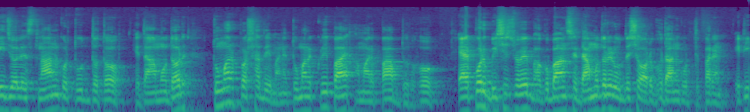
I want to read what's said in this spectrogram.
এই জলে স্নান করতে উদ্যত। হে দামোদর, তোমার প্রসাদে মানে তোমার কৃপায় আমার পাপ দূর হোক। এরপর বিশেষভাবে ভগবান শ্রী দামোদরের উদ্দেশ্যে অর্ঘ্য দান করতে পারেন। এটি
